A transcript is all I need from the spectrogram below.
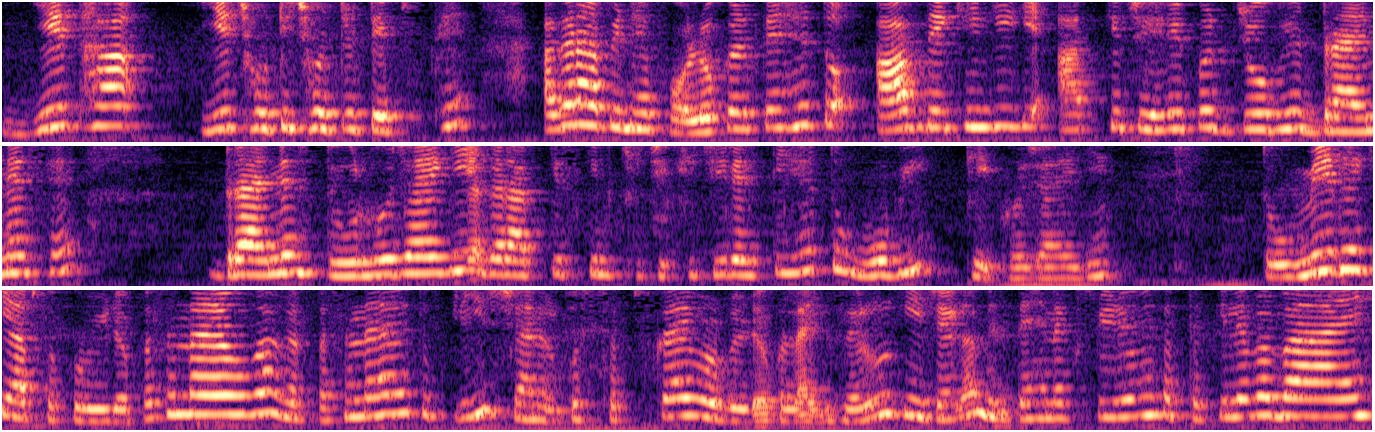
ये था ये छोटी छोटे टिप्स थे। अगर आप इन्हें फॉलो करते हैं तो आप देखेंगे कि आपके चेहरे पर जो भी ड्राइनेस है, ड्राइनेस दूर हो जाएगी। अगर आपकी स्किन खिंची खिंची रहती है तो वो भी ठीक हो जाएगी। तो उम्मीद है कि आप सबको वीडियो पसंद आया होगा। अगर पसंद आया है तो प्लीज़ चैनल को सब्सक्राइब और वीडियो को लाइक ज़रूर कीजिएगा। मिलते हैं नेक्स्ट वीडियो में। तब तक के लिए बाय बाय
